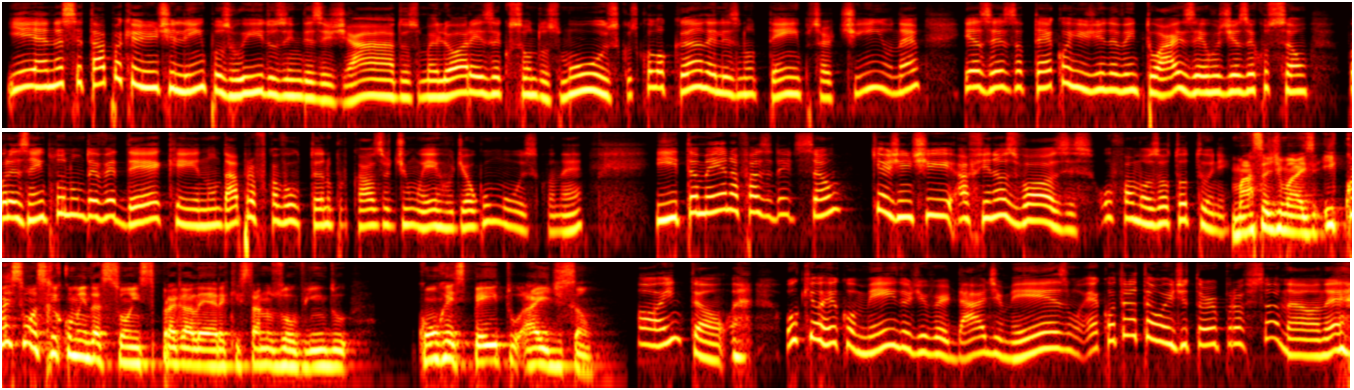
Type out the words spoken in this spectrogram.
E é nessa etapa que a gente limpa os ruídos indesejados, melhora a execução dos músicos, colocando eles no tempo certinho, né? E às vezes até corrigindo eventuais erros de execução. Por exemplo, num DVD que não dá para ficar voltando por causa de um erro de algum músico, né? E também é na fase da edição que a gente afina as vozes, o famoso autotune. Massa demais. E quais são as recomendações para galera que está nos ouvindo com respeito à edição? Ó, oh, então, o que eu recomendo de verdade mesmo é contratar um editor profissional, né?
